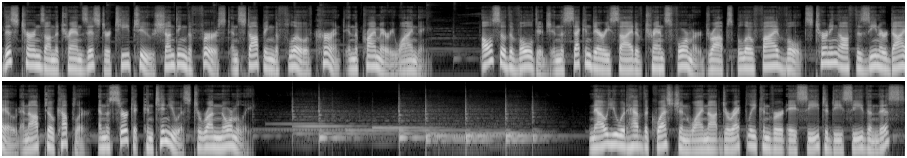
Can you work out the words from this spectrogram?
This turns on the transistor T2 shunting the first and stopping the flow of current in the primary winding. Also the voltage in the secondary side of transformer drops below 5 volts turning off the Zener diode and optocoupler, and the circuit continuous to run normally. Now you would have the question why not directly convert AC to DC than this?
